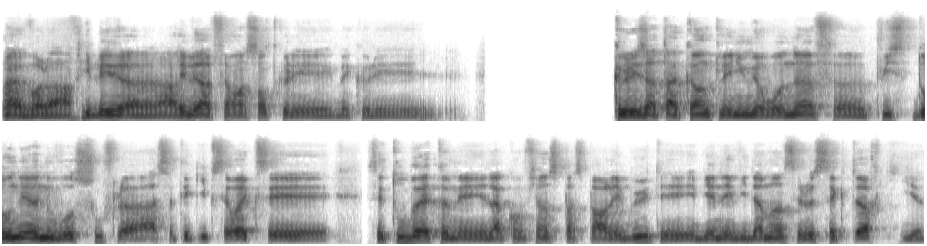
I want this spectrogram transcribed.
Voilà, arriver, à faire en sorte que les, que les, que les attaquants, que les numéros 9 euh, puissent donner un nouveau souffle à, cette équipe. C'est vrai que c'est, c'est tout bête, mais la confiance passe par les buts et, bien évidemment, c'est le secteur qui, euh,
